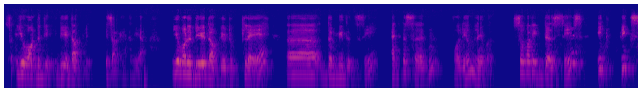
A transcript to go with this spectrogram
So you want the DAW. It's okay. Yeah, you want the DAW to play uh, the middle C at a certain volume level. So what it does is it picks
